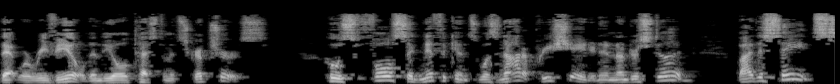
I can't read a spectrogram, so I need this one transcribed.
that were revealed in the Old Testament scriptures whose full significance was not appreciated and understood by the saints.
